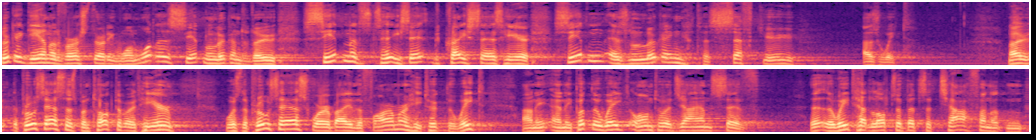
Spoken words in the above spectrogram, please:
Look again at verse 31. What is Satan looking to do? Satan, say, Christ says here, Satan is looking to sift you as wheat. Now, the process has been talked about here. was the process whereby the farmer, he took the wheat and he, and he put the wheat onto a giant sieve. The, the, wheat had lots of bits of chaff in it and,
